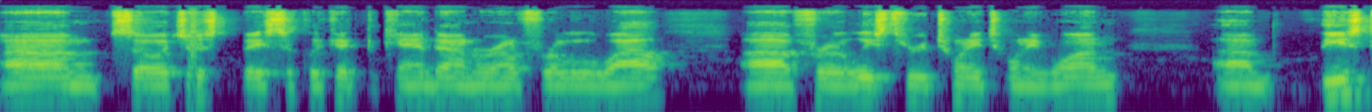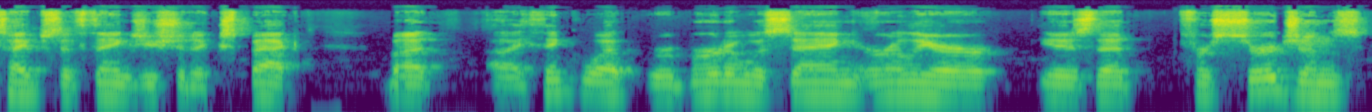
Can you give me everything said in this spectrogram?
Um, so it just basically kicked the can down the road for a little while, uh, for at least through 2021. Um, these types of things you should expect. But I think what Roberta was saying earlier is that for surgeons,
